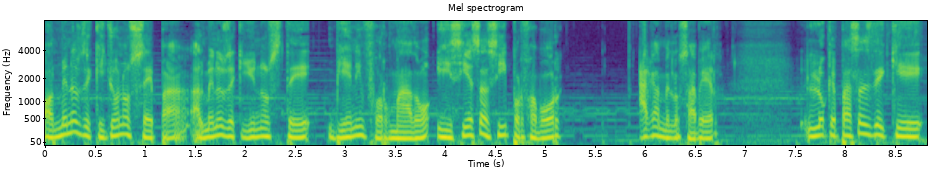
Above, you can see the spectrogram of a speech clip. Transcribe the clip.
al menos de que yo no sepa, al menos de que yo no esté bien informado, y si es así, por favor, háganmelo saber. Lo que pasa es de que,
